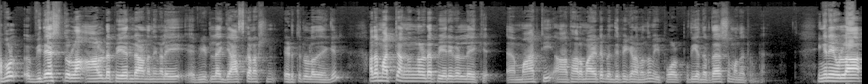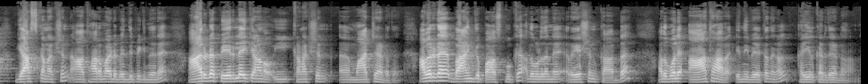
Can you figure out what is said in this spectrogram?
അപ്പോൾ വിദേശത്തുള്ള ആളുടെ പേരിലാണ് നിങ്ങൾ ഈ വീട്ടിലെ ഗ്യാസ് കണക്ഷൻ എടുത്തിട്ടുള്ളതെങ്കിൽ അത് മറ്റംഗങ്ങളുടെ പേരുകളിലേക്ക് മാറ്റി ആധാറുമായിട്ട് ബന്ധിപ്പിക്കണമെന്നും ഇപ്പോൾ പുതിയ നിർദ്ദേശം വന്നിട്ടുണ്ട്. ഇങ്ങനെയുള്ള ഗ്യാസ് കണക്ഷൻ ആധാറുമായിട്ട് ബന്ധിപ്പിക്കുന്നതിന് ആരുടെ പേരിലേക്കാണോ ഈ കണക്ഷൻ മാറ്റേണ്ടത്? അവരുടെ ബാങ്ക് പാസ്ബുക്ക് അതുപോലെ തന്നെ റേഷൻ കാർഡ് അതുപോലെ ആധാർ എന്നിവയൊക്കെ നിങ്ങൾ കയ്യിൽ കരുതേണ്ടതാണ്.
